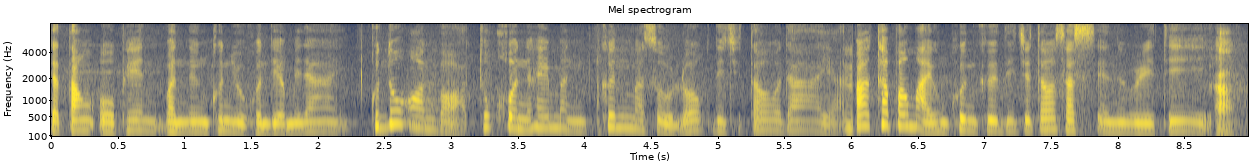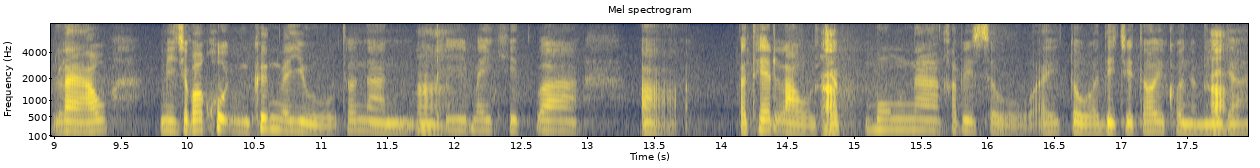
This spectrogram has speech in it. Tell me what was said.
จะต้อง open วันหนึ่งคุณอยู่คนเดียวไม่ได้ คุณต้อง onboard ทุกคนให้มันขึ้นมาสู่โลกดิจิทัลได้อะเพราะถ้าเป้าหมายของคุณคือดิจิทัล sustainability ครับแล้วมีเฉพาะคุณขึ้นมาอยู่เท่านั้นอ่าที่ไม่คิดว่าอ่าประเทศเราครับจะมุ่งหน้าเข้าไปสู่ไอ้ตัวดิจิทัล economy ครับได้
